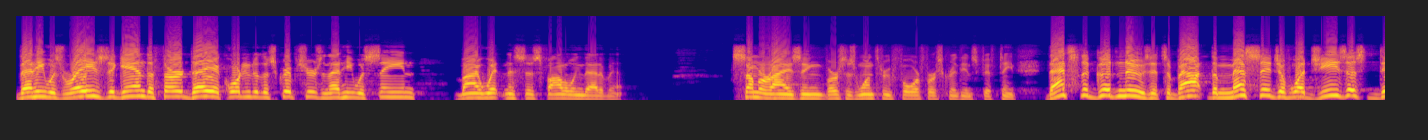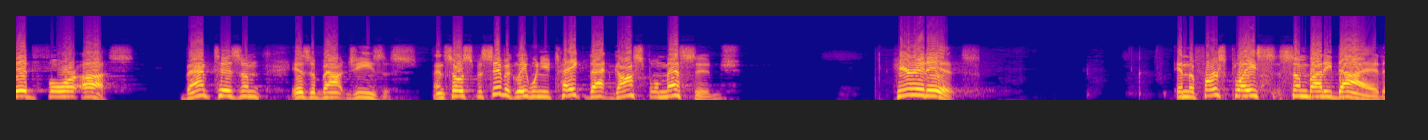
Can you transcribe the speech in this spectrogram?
that he was raised again the third day according to the scriptures, and that he was seen by witnesses following that event. Summarizing verses 1 through 4, 1 Corinthians 15. That's the good news. It's about the message of what Jesus did for us. Baptism is about Jesus. And so, specifically, when you take that gospel message, here it is. In the first place, somebody died.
